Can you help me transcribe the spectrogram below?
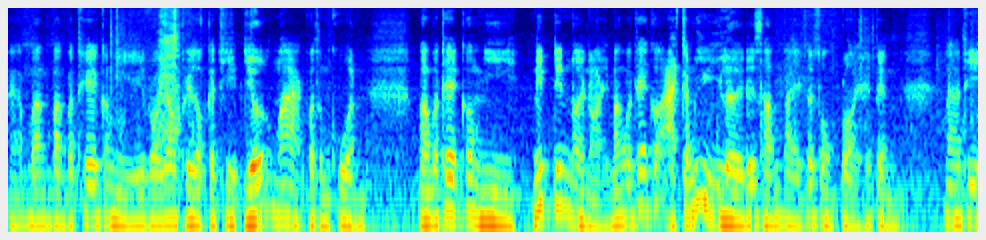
นะบางบางประเทศก็มี royal prerogative เยอะมากพอสมควร บางประเทศก็มีนิดนิดหน่อยหน่อยบางประเทศก็อาจจะไม่มีเลยด้วยซ้ำไป ก็ทรงปล่อยให้เป็นหน้าที่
